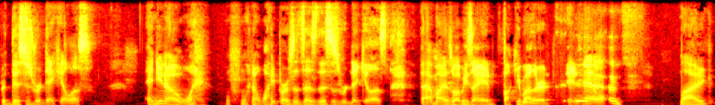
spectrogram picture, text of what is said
but this is ridiculous." And you know when when a white person says this is ridiculous, that might as well be saying "fuck your mother" in, in hell. Yeah. Like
